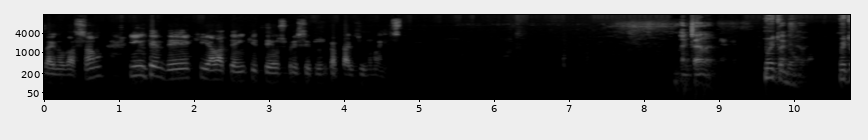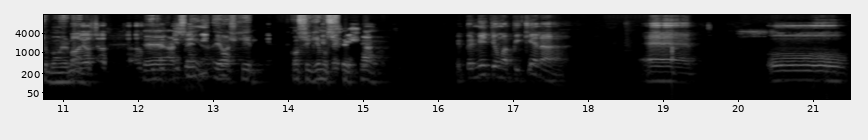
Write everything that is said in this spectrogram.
da inovação e entender que ela tem que ter os princípios do capitalismo humanista. Bacana. Muito Bacana. bom. Muito bom, irmão. Bom, eu, é, assim, permite, eu acho que conseguimos me permite, fechar. Me permite uma pequena. É, o,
